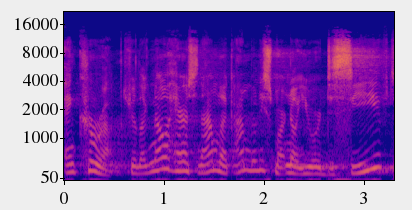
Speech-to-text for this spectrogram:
and corrupt. You're like, no, Harrison, I'm like, I'm really smart. No, you were deceived.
